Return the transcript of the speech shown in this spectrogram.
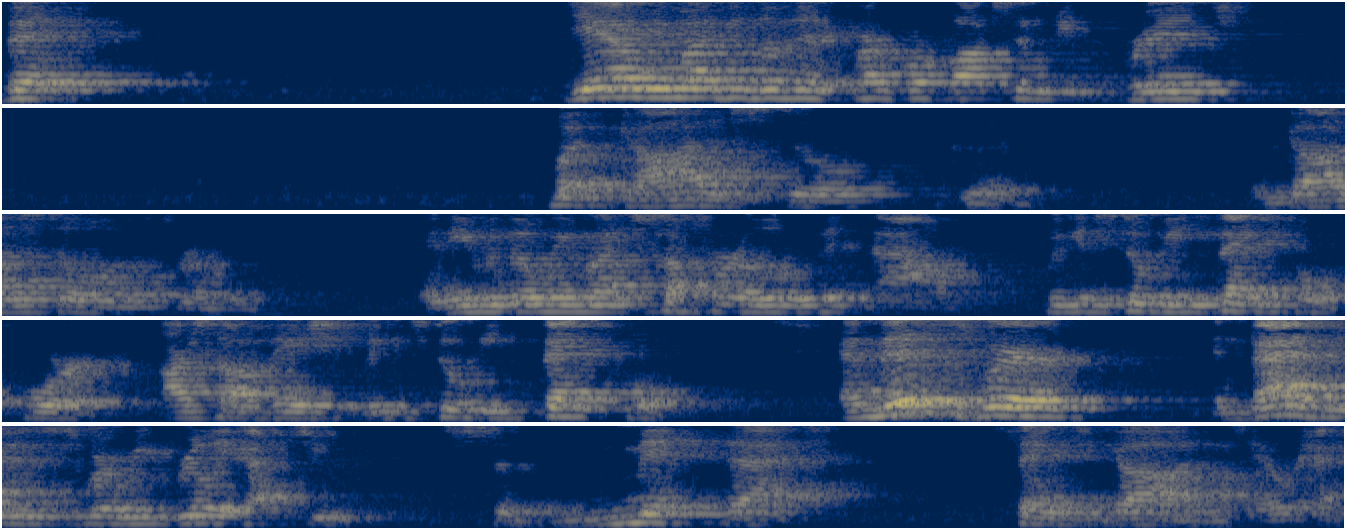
That, yeah, we might be living in a cardboard box underneath the bridge, but God is still good. And God is still on the throne. And even though we might suffer a little bit now, we can still be thankful for our salvation. We can still be thankful. And this is where, in bad news, is where we really have to submit that thing to God and say, okay,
